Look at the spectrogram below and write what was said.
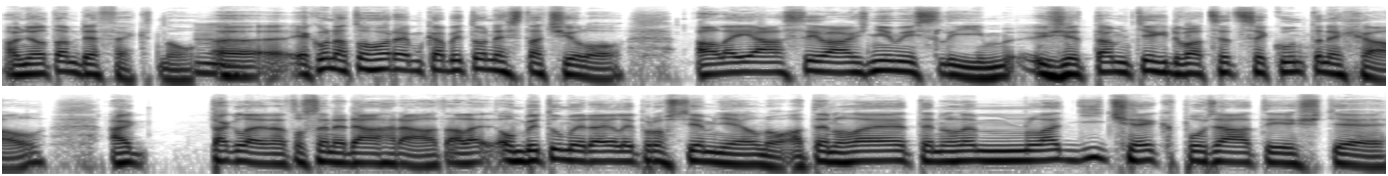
a měl tam defekt. No. Hmm. E, jako na toho Remka by to nestačilo, ale já si vážně myslím, že tam těch 20 sekund nechal a takhle, na to se nedá hrát, ale on by tu medaili prostě měl, no. A tenhle, tenhle mladíček pořád ještě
